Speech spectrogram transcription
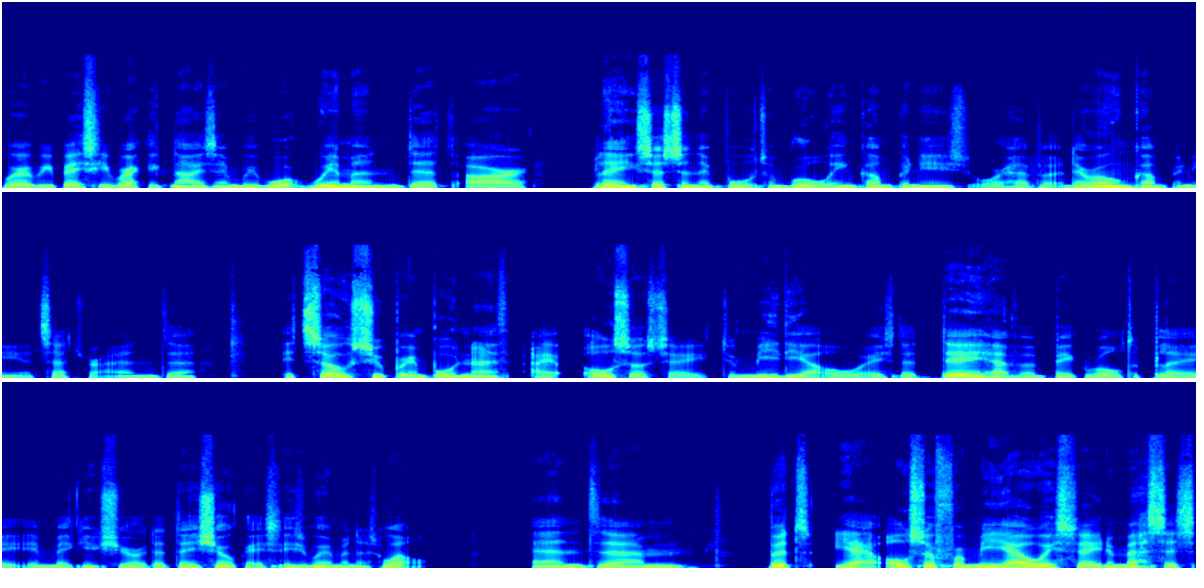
where we basically recognize and reward women that are playing such an important role in companies or have a, their own company, etc. And uh, it's so super important. I, I also say to media always that they have a big role to play in making sure that they showcase these women as well. And um, but yeah, also for me, I always say the message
